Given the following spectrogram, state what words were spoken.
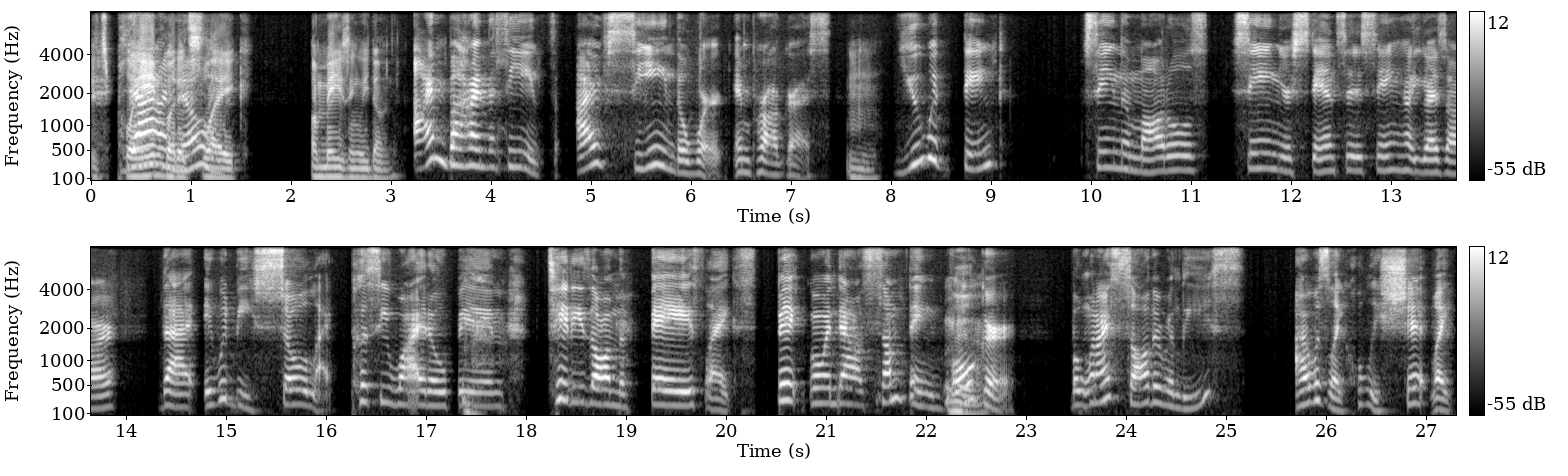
It's plain, Yeah, but it's like amazingly done. I'm behind the scenes. I've seen the work in progress. Mm. you would think seeing the models, seeing your stances, seeing how you guys are, that it would be so like pussy wide open, titties on the face, like spit going down, something Yeah. vulgar. But when I saw the release, I was like, holy shit. Like,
